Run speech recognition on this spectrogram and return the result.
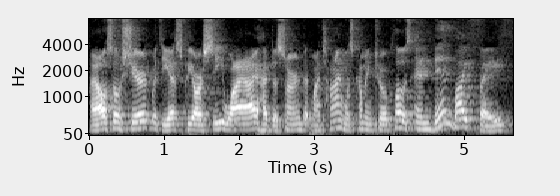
I also shared with the SPRC why I had discerned that my time was coming to a close, and then by faith,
